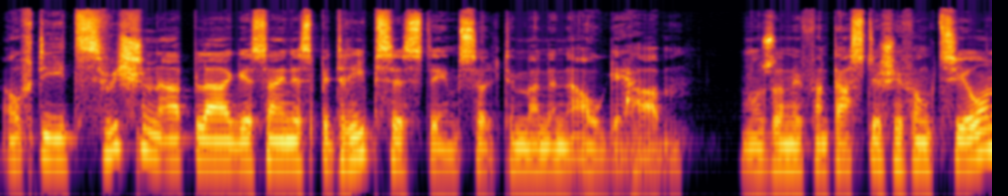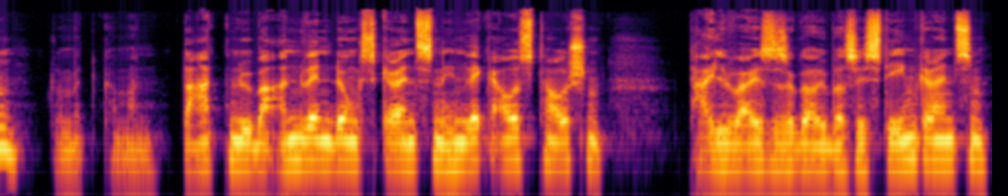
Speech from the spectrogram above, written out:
Auf die Zwischenablage seines Betriebssystems sollte man ein Auge haben. So eine fantastische Funktion. Damit kann man Daten über Anwendungsgrenzen hinweg austauschen, teilweise sogar über Systemgrenzen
